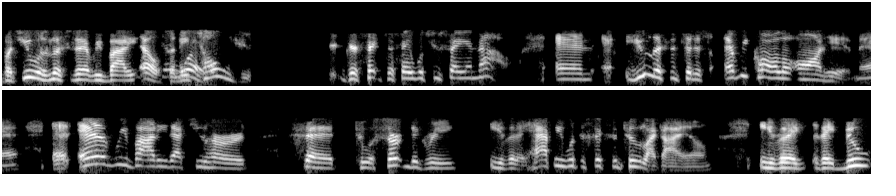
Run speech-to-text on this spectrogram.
but you was listening to everybody else, and they told you to say to say what you're saying now. And eh, you listen to this every caller on here, man, and everybody that you heard said to a certain degree either they're happy with the six and two like I am, either they they knew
